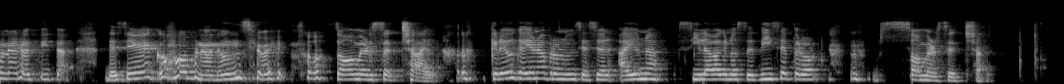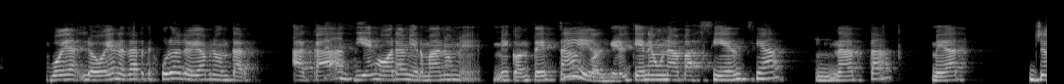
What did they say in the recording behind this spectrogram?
una notita. Decime cómo pronuncio esto. Somersetshire. Creo que hay una pronunciación, hay una sílaba que no se dice, pero Somersetshire. Voy a, lo voy a anotar, te juro que le voy a preguntar. Acá, 10 horas, mi hermano me, me contesta Sí. porque él tiene una paciencia innata. Me da, yo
